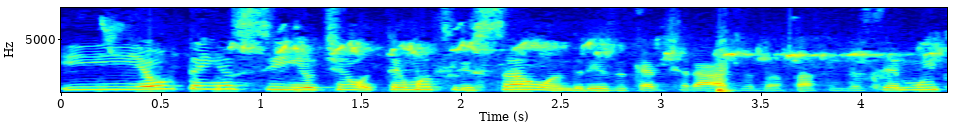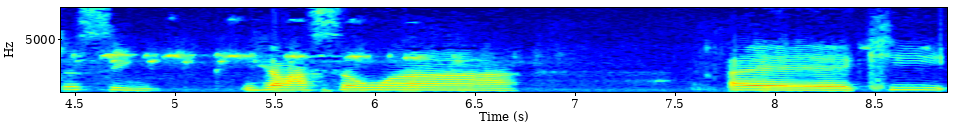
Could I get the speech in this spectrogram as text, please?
E eu tenho assim, eu, tinha, eu tenho uma aflição, Andresa, eu quero tirar a desabafar com você, muito assim, em relação a é, que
